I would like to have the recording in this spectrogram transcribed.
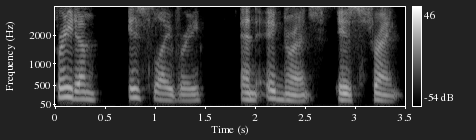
freedom is slavery, and ignorance is strength.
